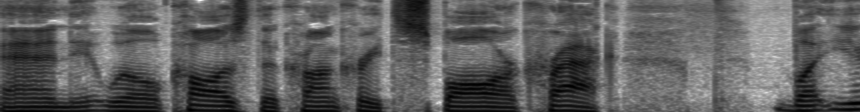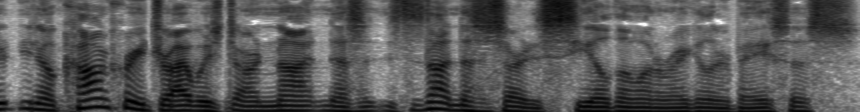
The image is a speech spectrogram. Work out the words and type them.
and it will cause the concrete to spall or crack. But you you know concrete driveways are not necess- it's not necessary to seal them on a regular basis.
